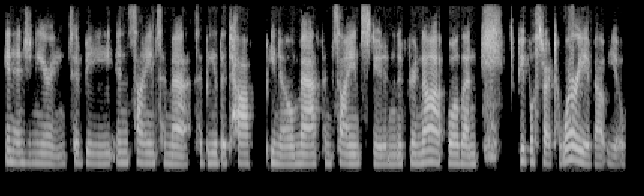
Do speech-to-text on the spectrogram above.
in engineering, to be in science and math, to be the top, you know, math and science student. And if you're not, well, then people start to worry about you.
